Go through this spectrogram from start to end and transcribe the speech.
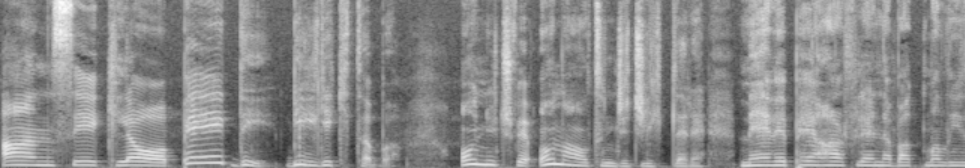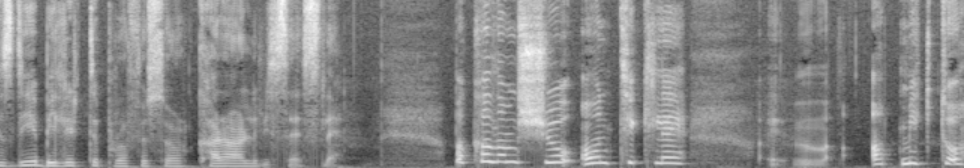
Ansiklopedi bilgi kitabı. 13 ve 16. ciltlere M ve P harflerine bakmalıyız diye belirtti profesör kararlı bir sesle. Bakalım şu ontikle e, apmikto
